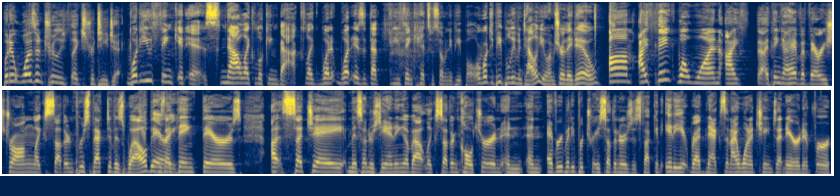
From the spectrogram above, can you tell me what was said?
But it wasn't truly like strategic. What do you think it is now? Like looking back, like what what is it that you think hits with so many people, or what do people even tell you? I'm sure they do. Um, I think well, one, I I think I have a very strong like Southern perspective as well because Very. I think there's uh, such a misunderstanding about like Southern culture and and and everybody portrays Southerners as fucking idiot rednecks, and I want to change that narrative for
